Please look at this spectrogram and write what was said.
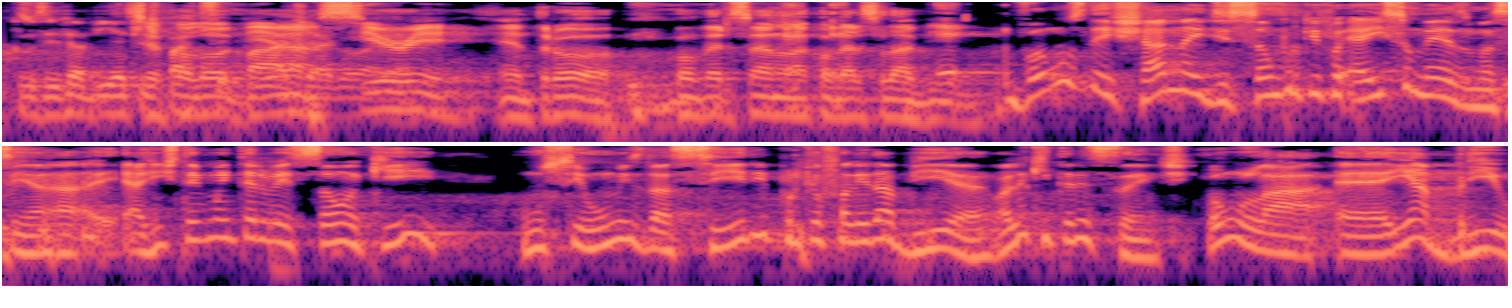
Inclusive a Bia que Você falou Bia, a Siri entrou conversando na conversa da Bia. É, vamos deixar na edição porque foi, é isso mesmo, assim, a, a gente teve uma intervenção aqui uns ciúmes da Siri porque eu falei da Bia. Olha que interessante. Vamos lá, é, em abril,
